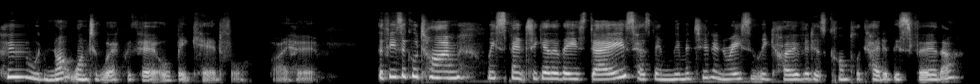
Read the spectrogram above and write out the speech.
Who would not want to work with her or be cared for by her? The physical time we spent together these days has been limited, and recently COVID has complicated this further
